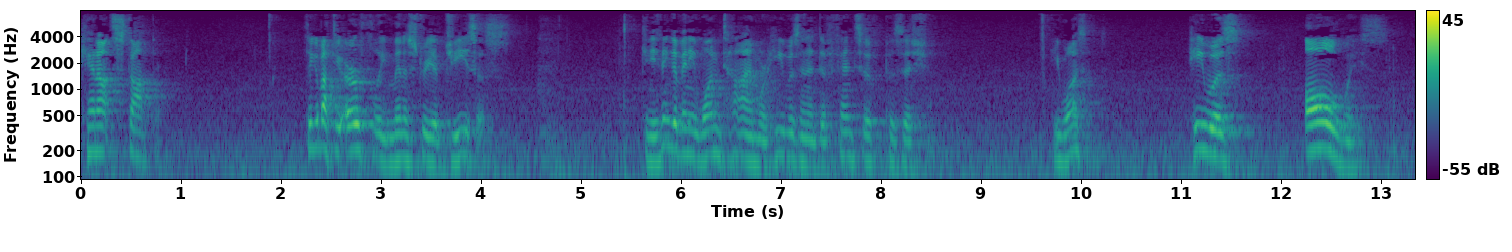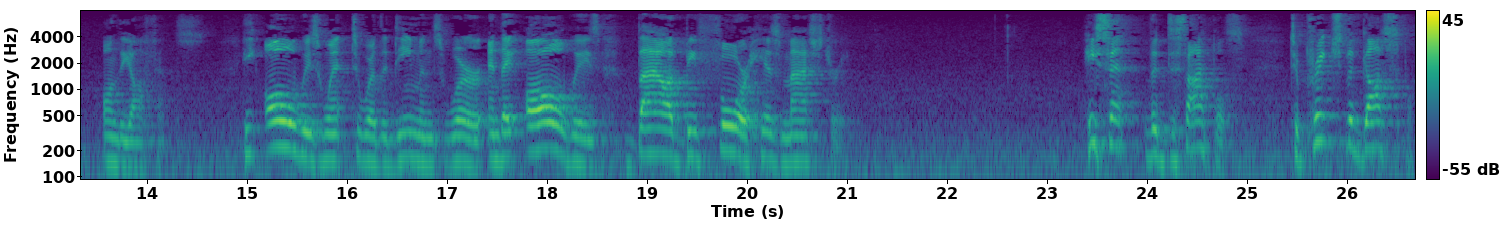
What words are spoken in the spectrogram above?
cannot stop it. Think about the earthly ministry of Jesus. Can you think of any one time where he was in a defensive position? He wasn't. He was always on the offense. He always went to where the demons were, and they always bowed before his mastery. He sent the disciples to preach the gospel.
